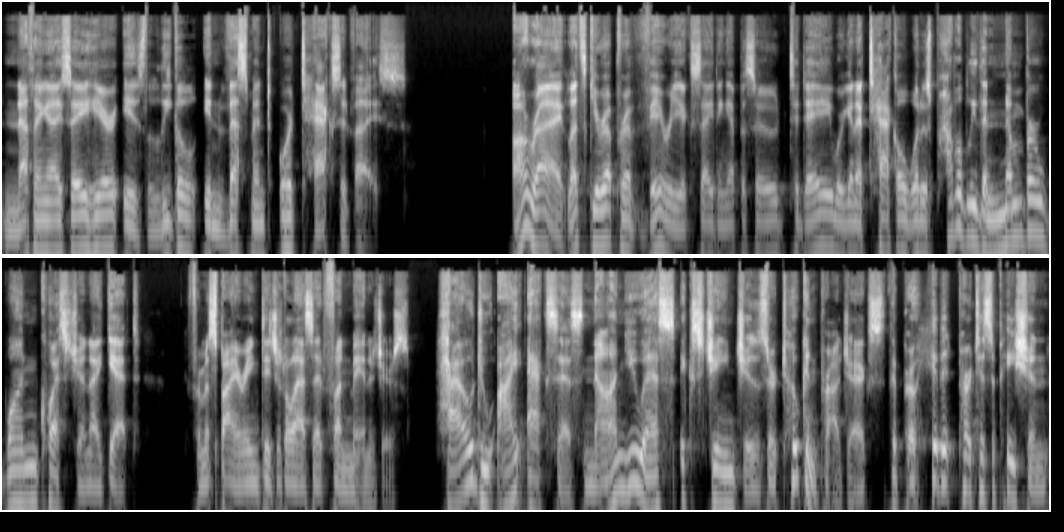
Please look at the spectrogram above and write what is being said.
Nothing I say here is legal investment or tax advice. All right, let's gear up for a very exciting episode. Today, we're going to tackle what is probably the number one question I get from aspiring digital asset fund managers. How do I access non US exchanges or token projects that prohibit participation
